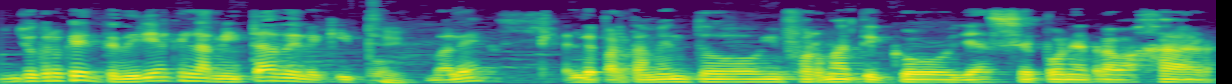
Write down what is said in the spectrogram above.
yo creo que te diría que la mitad del equipo, ¿vale? El departamento informático ya se pone a trabajar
